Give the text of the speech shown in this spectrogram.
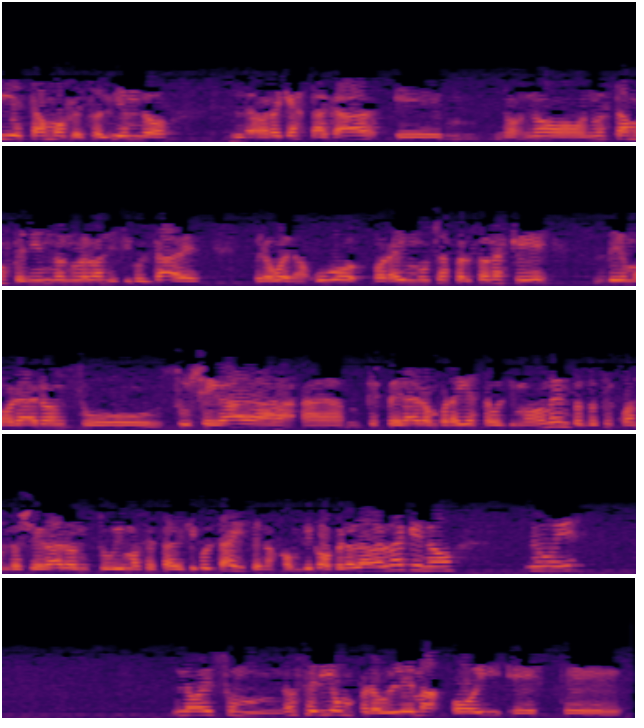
y estamos resolviendo la verdad que hasta acá eh, no, no, no estamos teniendo nuevas dificultades, pero bueno, hubo por ahí muchas personas que demoraron su, su llegada, a, que esperaron por ahí hasta último momento, entonces cuando llegaron tuvimos esta dificultad y se nos complicó, pero la verdad que no, no es no es un no sería un problema hoy este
